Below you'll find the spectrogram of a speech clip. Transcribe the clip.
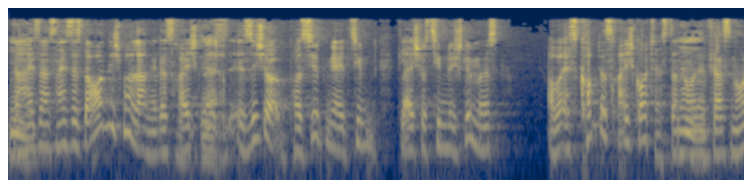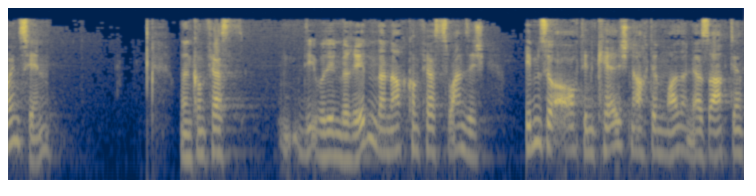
Da mhm. heißt, das heißt, es dauert nicht mal lange. Das Reich Gottes, ja. sicher, passiert mir jetzt gleich was ziemlich Schlimmes, aber es kommt das Reich Gottes. Dann mhm. haben wir hm. den Vers 19. Und dann kommt Vers, die, über den wir reden, danach kommt Vers 20. Ebenso auch den Kelch nach dem Mahl und er sagte,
